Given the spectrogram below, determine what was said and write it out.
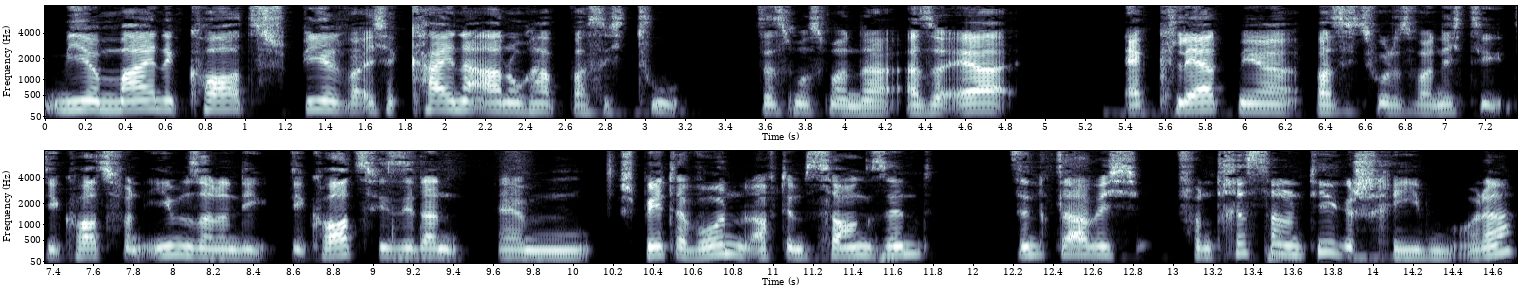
mir meine Chords spielt, weil ich keine Ahnung habe, was ich tue. Das muss man da. Also er erklärt mir, was ich tue. Das war nicht die, die Chords von ihm, sondern die, die Chords, wie sie dann ähm, später wurden und auf dem Song sind, sind, glaube ich, von Tristan und dir geschrieben, oder?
